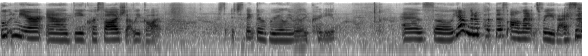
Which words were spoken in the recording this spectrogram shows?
boutonniere and the corsage that we got I just think they're really, really pretty. And so, yeah, I'm going to put this on Lance for you guys.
